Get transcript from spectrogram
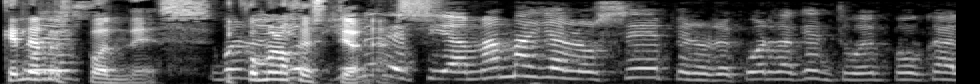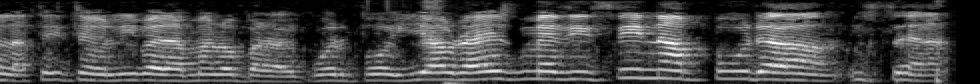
¿Qué le pues, respondes? ¿Y cómo lo gestionas? Yo le decía, mamá, ya lo sé, pero recuerda que en tu época el aceite de oliva era malo para el cuerpo y ahora es medicina pura. O sea,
